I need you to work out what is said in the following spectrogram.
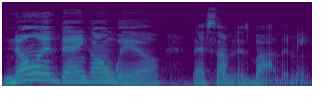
knowing dang on well that something is bothering me.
